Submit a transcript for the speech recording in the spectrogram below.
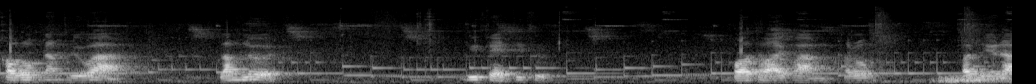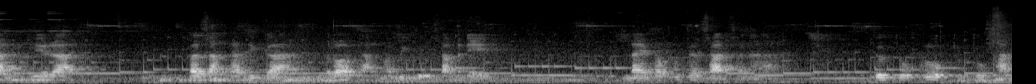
เคารพนับถือว่าล้ำเลิศวิเศษที่สุด ขอถวายความเคารพพระเถรานุเถระพระสังฆาธิการตลอดทางพระภิกษุสามเณร ในพระพุทธศาสนา ทุกๆรูปทุกๆท่าน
